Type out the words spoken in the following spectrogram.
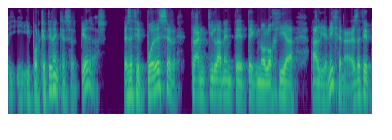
¿y, por qué tienen que ser piedras? Es decir, puede ser tranquilamente tecnología alienígena. Es decir,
